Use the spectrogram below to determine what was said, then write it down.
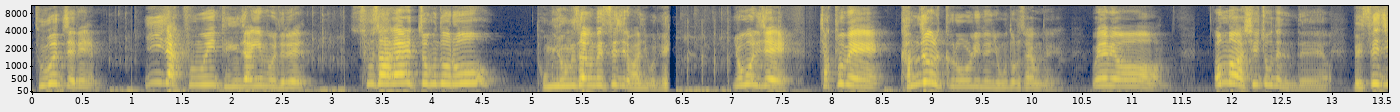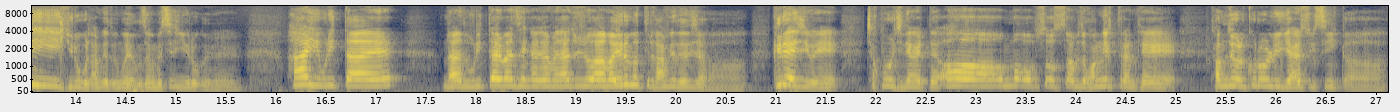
두 번째는 이 작품의 등장인물들은 수상할 정도로 동영상 메시지를 많이 보내 요건 이제 작품의 감정을 끌어올리는 용도로 사용돼. 왜냐면 엄마가 실종됐는데 메시지 기록을 남겨두는 거야 영상 메시지 기록을 하이 우리 딸. 난 우리 딸만 생각하면 아주 좋아. 막 이런 것들을 남겨둬야 되잖아. 그래야지 왜 작품을 진행할 때아 엄마가 없었어. 하면서 관객들한테 감정을 끌어올리게 할 수 있으니까.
